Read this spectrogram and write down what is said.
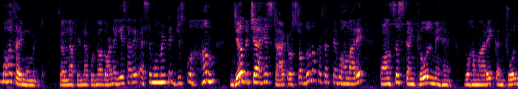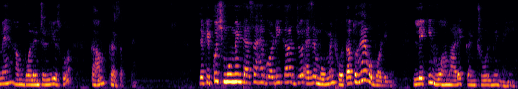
बहुत सारे मूवमेंट चलना, फिरना, कूदना, दौड़ना, ये सारे ऐसे मूवमेंट है जिसको हम जब चाहे स्टार्ट और स्टॉप दोनों कर सकते हैं। वो हमारे कॉन्सियस कंट्रोल में है। वो हमारे कंट्रोल में है। हम वॉलेंटरली उसको काम कर सकते हैं। जबकि कुछ मूवमेंट ऐसा है बॉडी का जो एज ए मूवमेंट होता तो है वो बॉडी में, लेकिन वो हमारे कंट्रोल में नहीं है।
